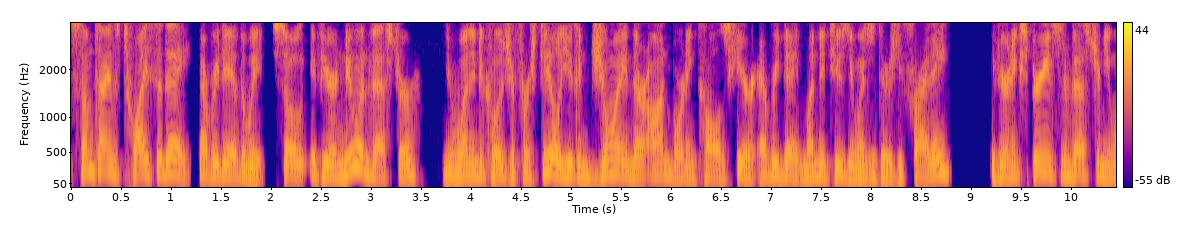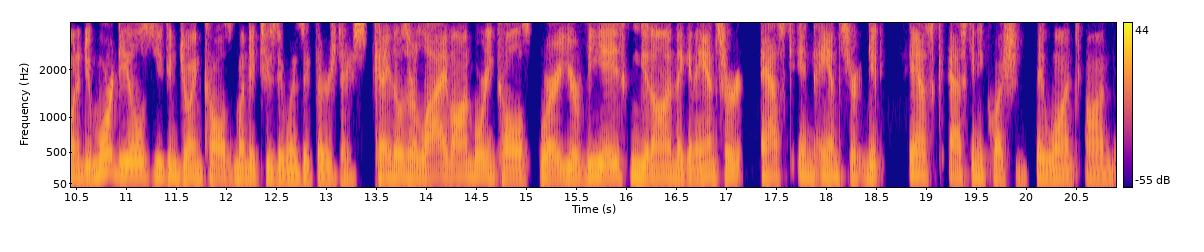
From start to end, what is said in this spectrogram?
sometimes twice a day, every day of the week. So if you're a new investor, you're wanting to close your first deal, you can join their onboarding calls here every day, Monday, Tuesday, Wednesday, Thursday, Friday. If you're an experienced investor and you want to do more deals, you can join calls Monday, Tuesday, Wednesday, Thursdays. Okay. Those are live onboarding calls where your VAs can get on. They can answer, ask and answer, get ask, ask any question they want on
